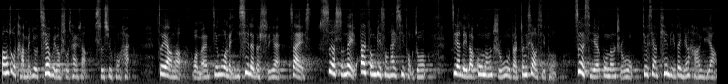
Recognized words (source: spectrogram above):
帮助它们又迁回到蔬菜上，持续控害。这样呢，我们经过了一系列的实验，在设施内半封闭生态系统中。建立了功能植物的增效系统，这些功能植物就像天敌的银行一样，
